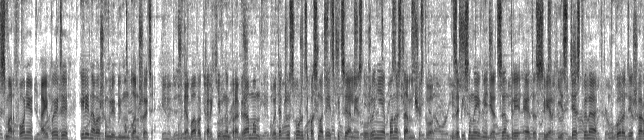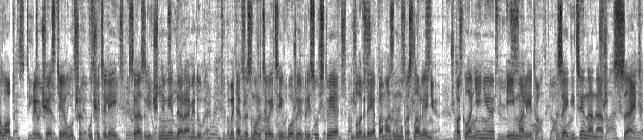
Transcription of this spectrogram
смартфоне, iPad или на вашем любимом планшете. Вдобавок к архивным программам вы также сможете посмотреть специальные служения по наставничеству, записанные в медиацентре «Это сверхъестественно» в городе Шарлотт при участии лучших учителей с различными дарами духа. Вы также сможете войти в Божие присутствие благодаря помазанному прославлению, поклонению и молитвам. Зайдите на наш сайт.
